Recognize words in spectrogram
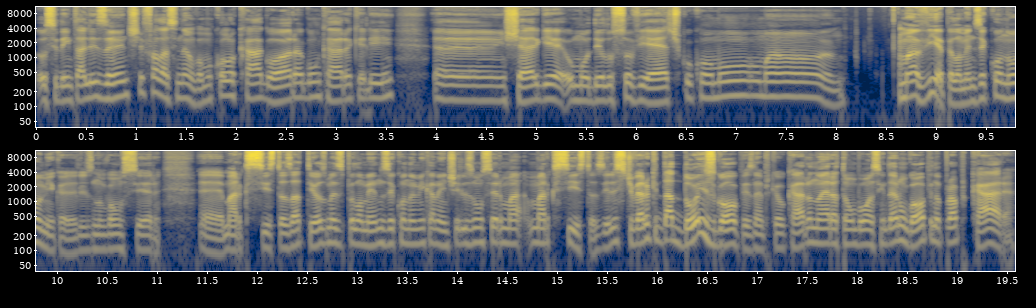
ocidentalizante, e falar assim: não, vamos colocar agora algum cara que ele é, enxergue o modelo soviético como uma uma via, pelo menos econômica. Eles não vão ser é, marxistas ateus, mas pelo menos economicamente eles vão ser ma marxistas. Eles tiveram que dar dois golpes, né? Porque o cara não era tão bom assim, deram um golpe no próprio cara,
